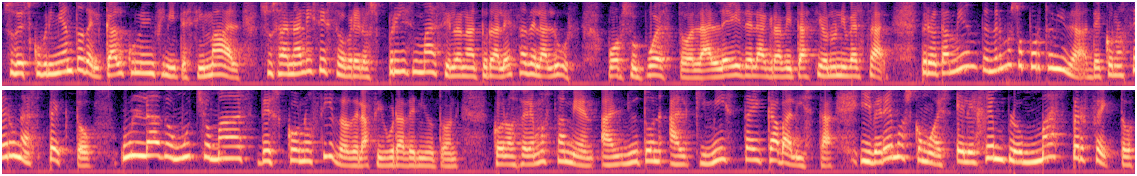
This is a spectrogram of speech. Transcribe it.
su descubrimiento del cálculo infinitesimal, sus análisis sobre los prismas y la naturaleza de la luz, por supuesto, la ley de la gravitación universal, pero también tendremos oportunidad de conocer un aspecto, un lado mucho más desconocido de la figura de Newton. Conoceremos también al Newton alquimista y cabalista y veremos cómo es el ejemplo más perfecto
